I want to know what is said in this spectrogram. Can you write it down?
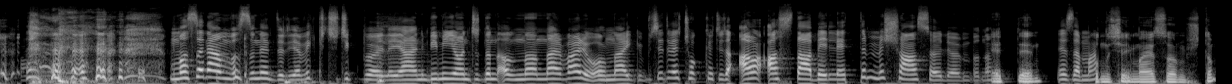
Masa lambası nedir ya ve küçücük böyle yani bir milyoncudan alınanlar var ya onlar gibi bir şeydi ve çok kötüydü ama asla belli ettim mi şu an söylüyorum bunu. Ettin. Ne zaman? Bunu Şeyma'ya sormuştum.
